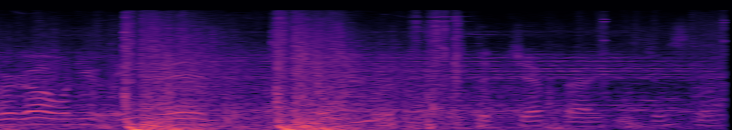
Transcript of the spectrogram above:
Forgot when you aim in the jetpack, you just flying.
